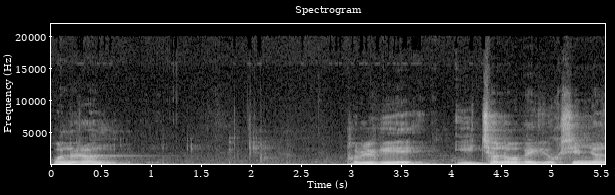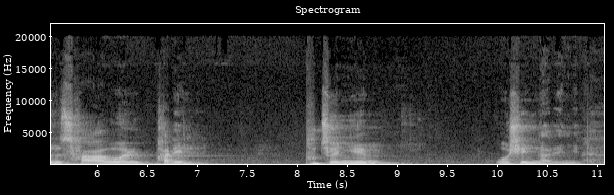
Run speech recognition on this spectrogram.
오늘은 불기 2560년 4월 8일 부처님 오신 날입니다.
